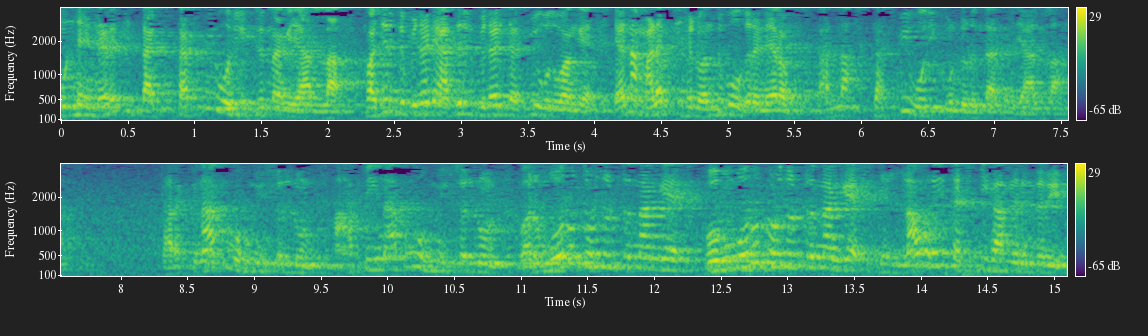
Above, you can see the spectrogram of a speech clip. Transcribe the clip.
உன்னை நினைச்சு தஸ்மி ஓதிட்டு இருந்தாங்க யாரெல்லாம் பஜருக்கு பின்னாடி அசருக்கு பின்னாடி தஸ்மி ஓதுவாங்க. ஏன்னா மலக்குகள் வந்து போகிற நேரம். யாரெல்லாம் தஸ்மி ஓதி கொண்டிருந்தார்கள் யாரெல்லாம் தரக்கினாக்கு முகமி சொல்லும் ஆத்தினாக்கு முகமி சொல்லும். வரும்போதும் தொழுதுட்டு இருந்தாங்க போகும்போதும் தொழுதுட்டு இருந்தாங்க. எல்லாம் ஒரே தஸ்மிகாக இருந்தது.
